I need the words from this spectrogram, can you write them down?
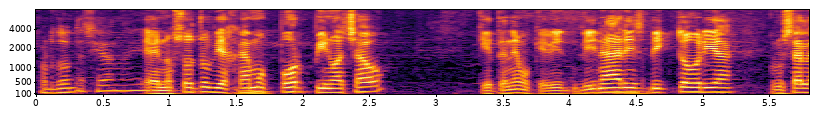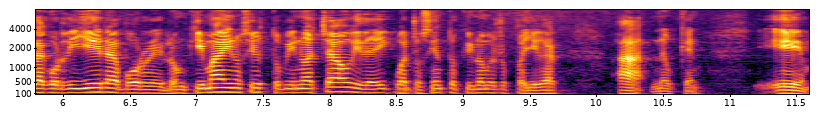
¿Por dónde se llama? Eh, nosotros viajamos por Pinoachao, que tenemos que ir Linares, Victoria, cruzar la cordillera por el Lonquimay, ¿no es cierto? Pinoachao, y de ahí 400 kilómetros para llegar a Neuquén. Eh,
